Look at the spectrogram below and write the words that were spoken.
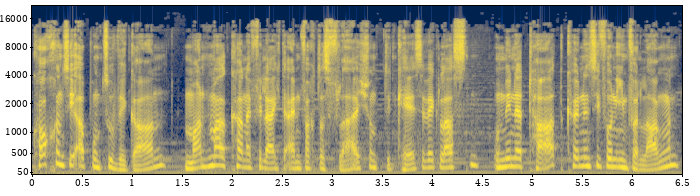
Kochen Sie ab und zu vegan, manchmal kann er vielleicht einfach das Fleisch und den Käse weglassen und in der Tat können Sie von ihm verlangen,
